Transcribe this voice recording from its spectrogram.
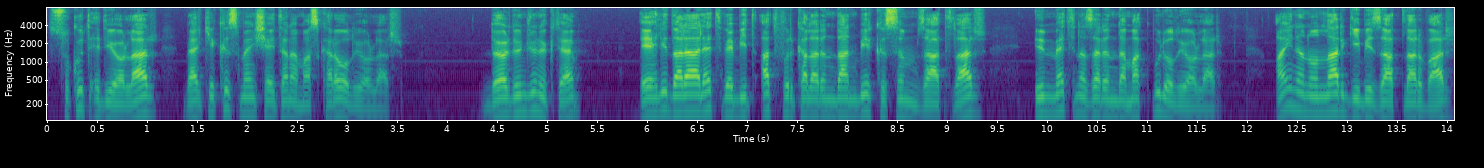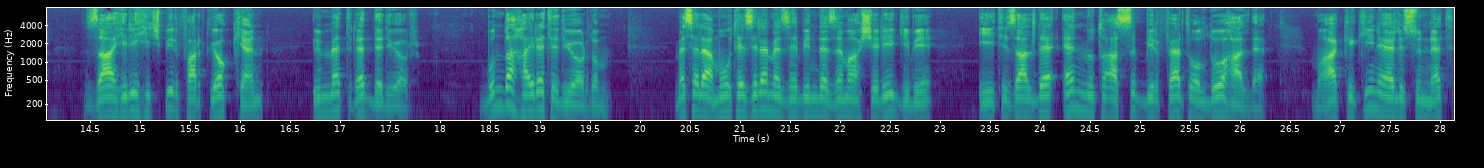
Sukut ediyorlar, belki kısmen şeytana maskara oluyorlar. Dördüncü nükte, ehli dalalet ve bid'at fırkalarından bir kısım zatlar, ümmet nazarında makbul oluyorlar. Aynen onlar gibi zatlar var, zahiri hiçbir fark yokken, ümmet reddediyor. Bunda hayret ediyordum. Mesela Mutezile mezhebinde Zemahşeri gibi, itizalde en müteassıp bir fert olduğu halde, muhakkikin ehli sünnet,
